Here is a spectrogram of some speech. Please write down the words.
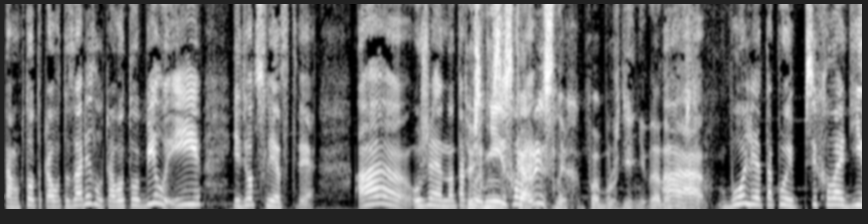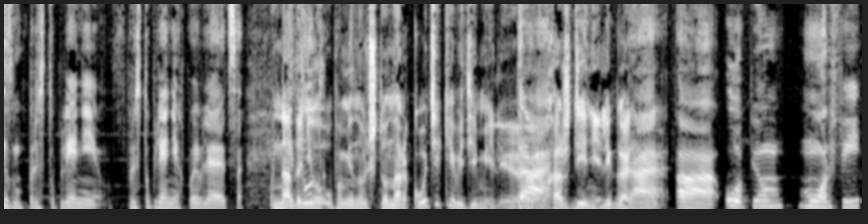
там кто-то кого-то зарезал, кого-то убил, и идет следствие. А уже на То такой есть не из психоло- корыстных побуждений, да, а допустим? более такой психологизм преступлений в преступлениях появляется. Надо И не тут- упомянуть, что наркотики ведь имели Да. э, хождение легальное. Да, а, опиум, морфий.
